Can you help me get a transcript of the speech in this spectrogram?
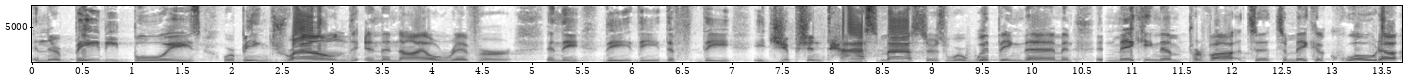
and their baby boys were being drowned in the Nile River. And the, the, the, the, the Egyptian taskmasters were whipping them and, and making them provide to, to make a quota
